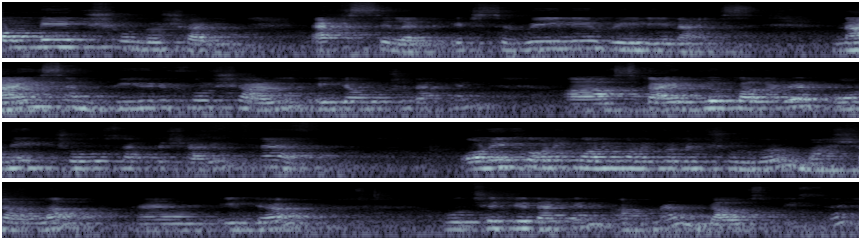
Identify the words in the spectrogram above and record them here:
অনেক সুন্দর sari. Excellent it's really really nice nice and beautiful sari, এইটা হচ্ছে দেখেন স্কাই ব্লু কালারের অনেক চোস একটা শাড়ি হ্যাঁ। অনেক অনেক অনেক অনেক অনেক সুন্দর, মাশাআল্লাহ। অ্যান্ড এটা হচ্ছে যে দেখেন আপনার ব্লাউজ পিস হ্যাঁ?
